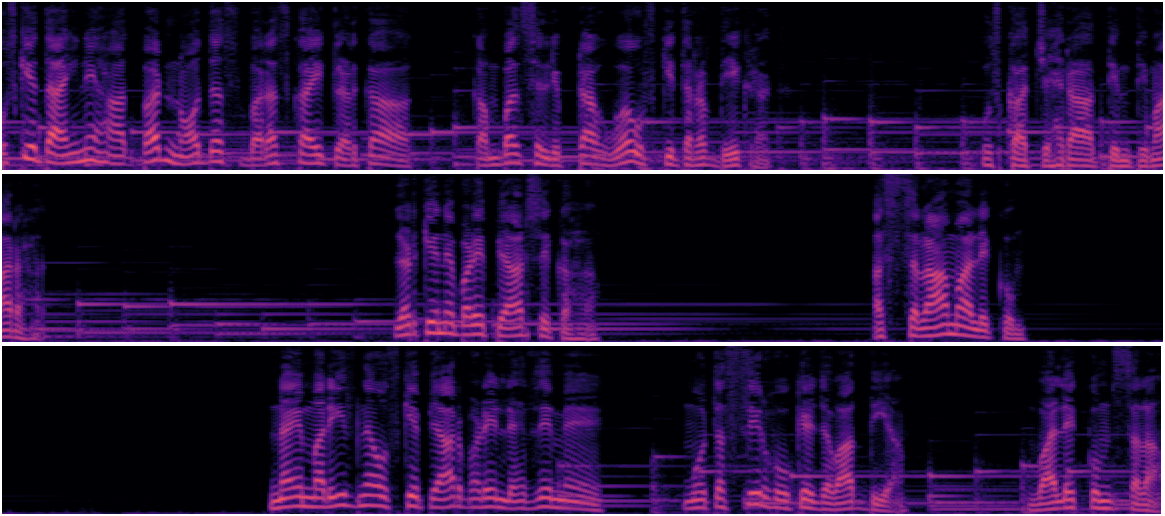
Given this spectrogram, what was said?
उसके दाहिने हाथ पर नौ दस बरस का एक लड़का कंबल से लिपटा हुआ उसकी तरफ़ देख रहा था। उसका चेहरा तिमतिमा रहा था। लड़के ने बड़े प्यार से कहा, अस्सलाम वालेकुम। नए मरीज़ ने उसके प्यार भरे लहजे में मुतसिर होकर जवाब दिया वालेकुम सलाम।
